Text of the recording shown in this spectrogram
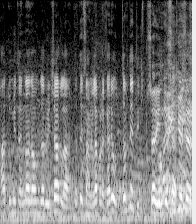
हा तुम्ही त्यांना जाऊन जर विचारला तर ते चांगल्या प्रकारे उत्तर देतील. थँक्यू सर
